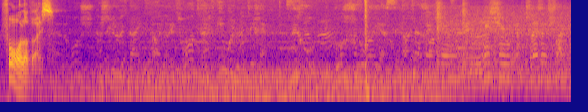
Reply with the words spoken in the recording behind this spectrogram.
for all of us. Pleasant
